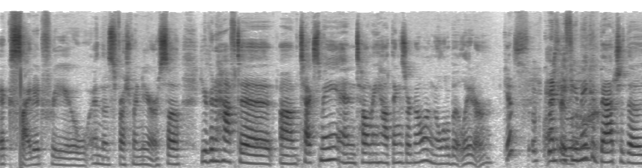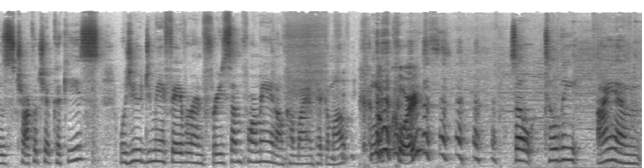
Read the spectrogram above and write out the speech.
excited for you in this freshman year. So you're going to have to um, text me and tell me how things are going a little bit later. Yes, of course. And I if you make a batch of those chocolate chip cookies, would you do me a favor and freeze some for me, and I'll come by and pick them up? of course. So, Tildy, I am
